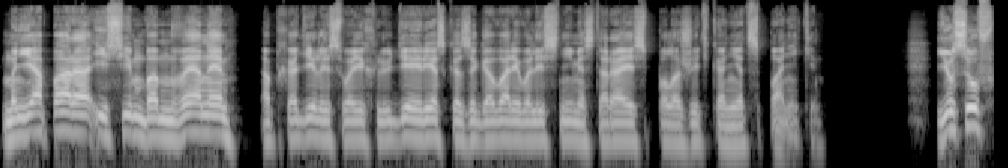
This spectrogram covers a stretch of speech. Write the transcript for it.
Мньяпара и Симбамвене обходили своих людей, резко заговаривали с ними, стараясь положить конец панике. Юсуф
